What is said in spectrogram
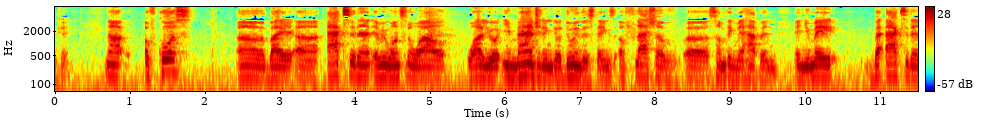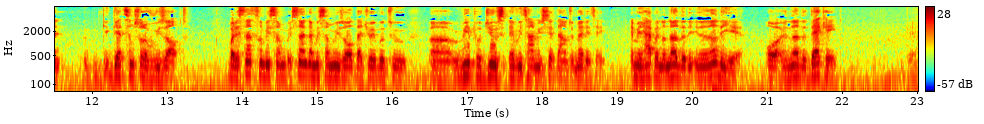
Okay. Now, of course, uh, by uh, accident, every once in a while, while you're imagining you're doing these things, a flash of uh, something may happen, and you may, by accident, get some sort of result. But it's not going to be some. It's not going to be some result that you're able to uh, reproduce every time you sit down to meditate. It may happen another in another year or another decade. Okay,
